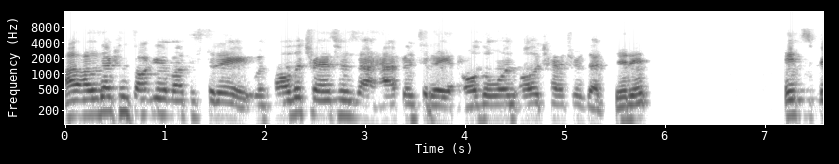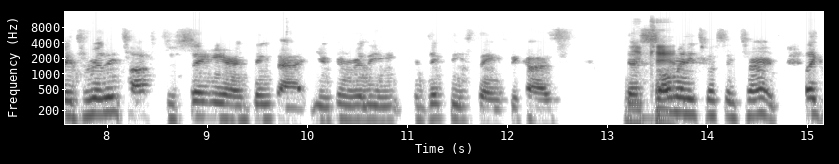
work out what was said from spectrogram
I, I, was actually talking about this today. With all the transfers that happened today, all the ones, all the transfers that didn't it's it's really tough to sit here and think that you can really predict these things because there's so many twists and turns. Like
